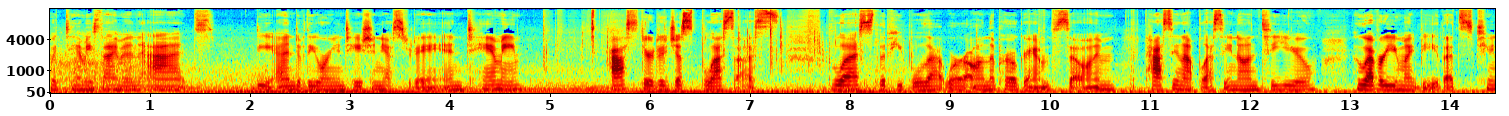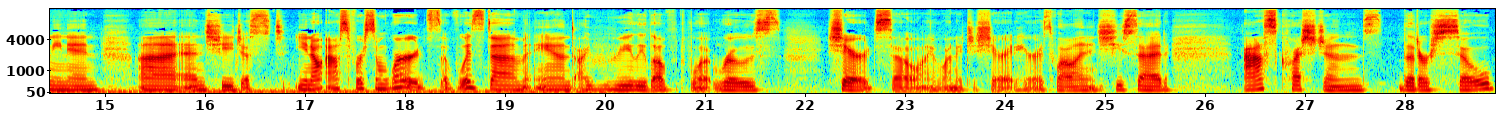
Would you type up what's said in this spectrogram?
with Tami Simon at the end of the orientation yesterday, and Tammy asked her to just bless us, bless the people that were on the program. So I'm passing that blessing on to you whoever you might be that's tuning in. Uh, and she just, you know, asked for some words of wisdom. And I really loved what Rose shared. So I wanted to share it here as well. And she said, ask questions that are so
